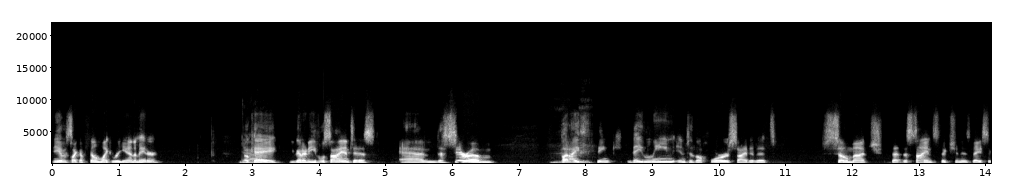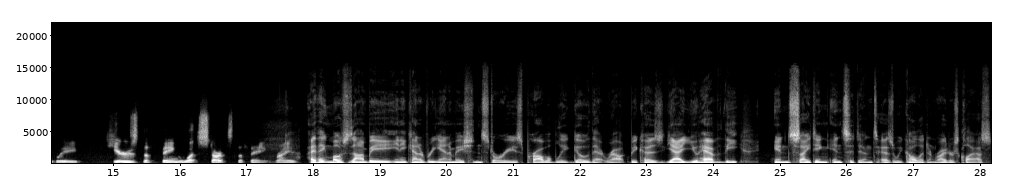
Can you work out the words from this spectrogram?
You know, it's like a film like Reanimator. Yeah. Okay, you got an evil scientist and a serum, but I think they lean into the horror side of it so much that the science fiction is basically here's the thing what starts the thing right I think most zombie, any kind of reanimation stories probably go that route because, yeah, you have the inciting incident, as we call it in writer's class,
